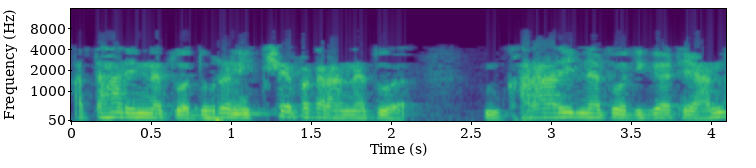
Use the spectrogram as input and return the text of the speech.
අතහරින්න නැතුව දුර නික්ෂේප කරන්න නැතුව කරාරින්න නැතුව දිගට යන්න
